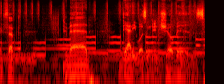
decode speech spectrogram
Except, too bad, Daddy wasn't in showbiz.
